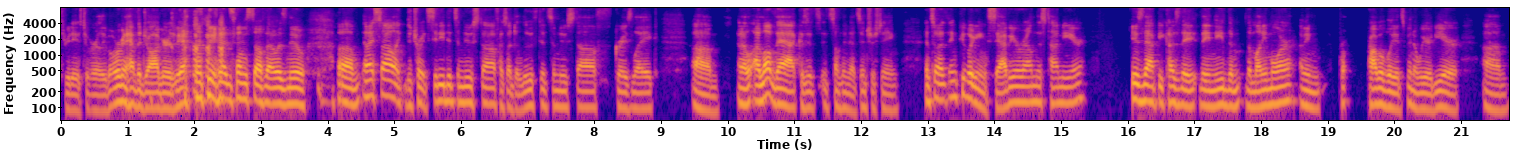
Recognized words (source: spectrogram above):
three days too early, but we're gonna have the joggers. We had, we had some stuff that was new, um, and I saw like Detroit City did some new stuff. I saw Duluth did some new stuff. Grayslake, um, and I, I love that because it's it's something that's interesting. And so I think people are getting savvier around this time of year. Is that because they they need the the money more? I mean, pr- probably it's been a weird year, um,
